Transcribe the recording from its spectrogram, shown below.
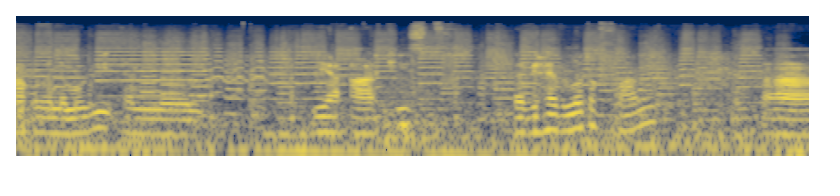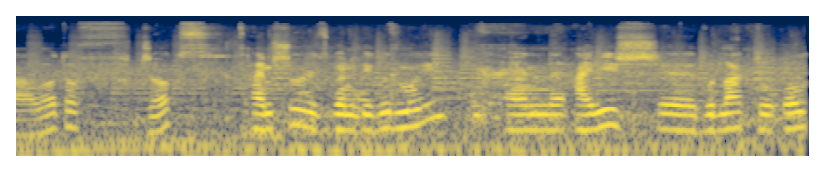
couple in the movie and uh, we are artists. We have a lot of fun, uh, a lot of jokes. I'm sure it's going to be a good movie and I wish uh, good luck to all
